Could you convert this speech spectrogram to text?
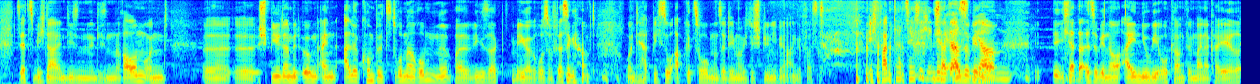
setze mich da in diesen, in diesen Raum und äh, äh, spiel dann mit irgendeinen alle Kumpels drumherum, ne? weil wie gesagt, mega große Fresse gehabt. Und der hat mich so abgezogen und seitdem habe ich das Spiel nie mehr angefasst. Ich fand tatsächlich in den also ersten also genau, Jahren. Ich hatte also genau einen Yu-Gi-Oh! Kampf in meiner Karriere.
